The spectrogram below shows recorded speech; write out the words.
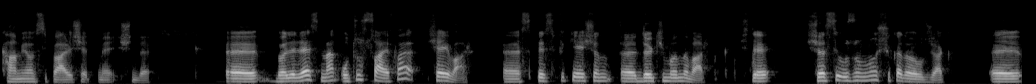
kamyon sipariş etme işinde. Ee, böyle resmen 30 sayfa şey var. Ee, specification e, dokümanı var. İşte şasi uzunluğu şu kadar olacak. Ee,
